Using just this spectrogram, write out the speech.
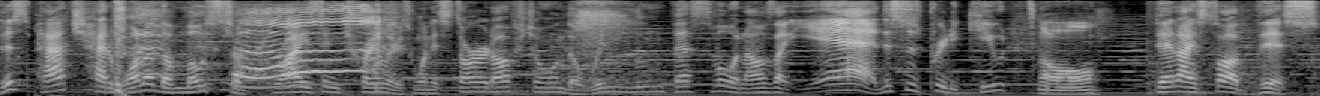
This patch had one of the most surprising trailers when it started off showing the Windblume Festival, and I was like, yeah, this is pretty cute. Oh. Then I saw this,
